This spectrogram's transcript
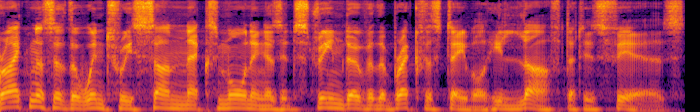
Brightness of the wintry sun next morning, as it streamed over the breakfast table, he laughed at his fears.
